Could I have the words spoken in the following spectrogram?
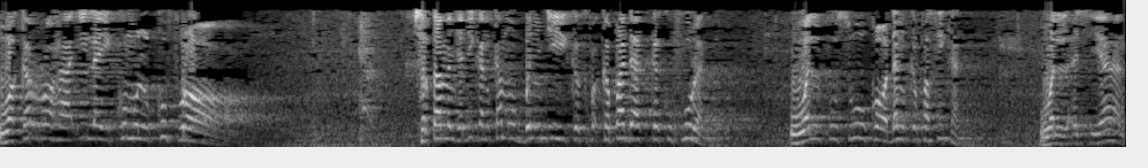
wa karraha ilaikumul kufra serta menjadikan kamu benci ke kepada kekufuran wal fusuqa dan kefasikan wal isyan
